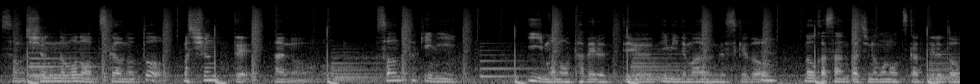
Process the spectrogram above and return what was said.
その旬のものを使うのと、まあ、旬ってあのその時にいいものを食べるっていう意味でもあるんですけど、うん。農家さんたちのものを使ってると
